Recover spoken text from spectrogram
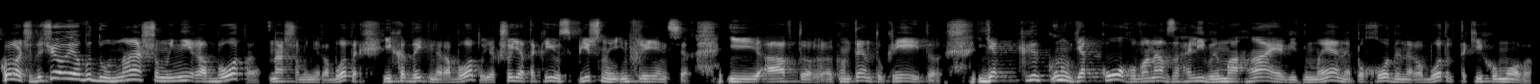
Коротше, до чого я веду? Наша мені робота, наша мені робота і ходить на роботу, якщо я такий успішний інфлюенсер і автор контенту, креатор, як, ну, якого вона взагалі вимагає від мене походи на роботу в таких умовах.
